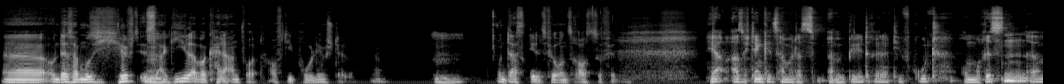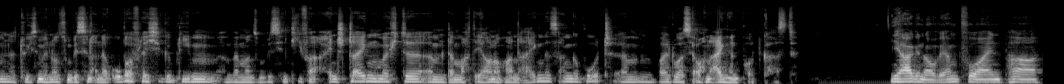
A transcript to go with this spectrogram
Äh, und deshalb muss ich, hilft, ist mhm. agil, aber keine Antwort auf die Problemstellung. Ja. Mhm. Und das gilt für uns rauszufinden. Ja, also ich denke, jetzt haben wir das ähm, Bild relativ gut umrissen. Ähm, natürlich sind wir noch so ein bisschen an der Oberfläche geblieben. Ähm, wenn man so ein bisschen tiefer einsteigen möchte, ähm, dann macht ihr auch noch mal ein eigenes Angebot, ähm, weil du hast ja auch einen eigenen Podcast. Ja, genau. Wir haben vor ein paar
